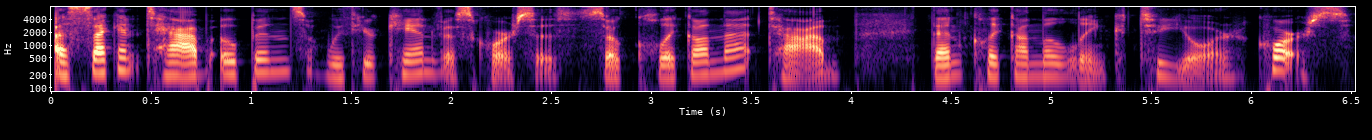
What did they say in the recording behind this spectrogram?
A second tab opens with your Canvas courses, so click on that tab, then click on the link to your course.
